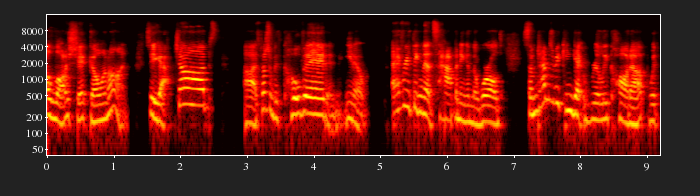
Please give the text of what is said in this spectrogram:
a lot of shit going on. So you got jobs, uh, especially with COVID and, you know, everything that's happening in the world. Sometimes we can get really caught up with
